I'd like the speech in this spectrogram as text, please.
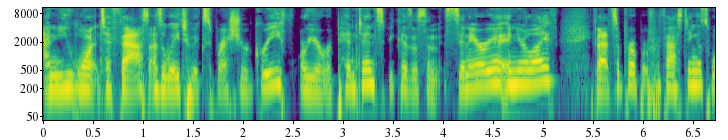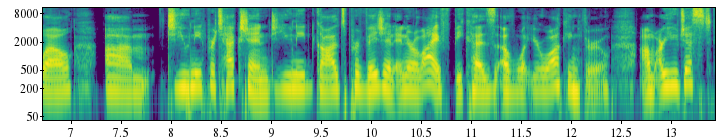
and you want to fast as a way to express your grief or your repentance because of some sin area in your life? That's appropriate for fasting as well. Um, do you need protection? Do you need God's provision in your life because of what you're walking through? Um, are you just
